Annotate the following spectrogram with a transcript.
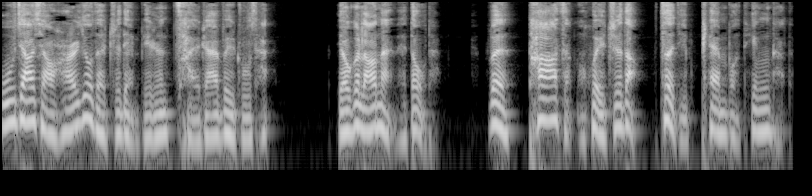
吴家小孩又在指点别人采摘喂猪菜，有个老奶奶逗他，问他怎么会知道自己偏不听他的。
